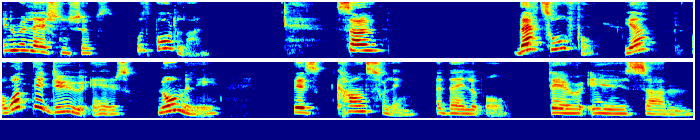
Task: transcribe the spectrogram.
in relationships with borderline. So that's awful, yeah? What they do is normally there's counseling available there is um,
